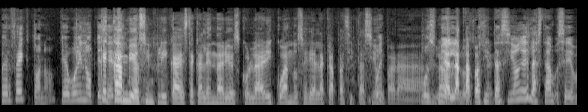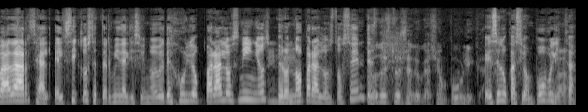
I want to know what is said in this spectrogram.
perfecto, ¿no? Qué bueno que ¿Qué cambios implica este calendario escolar y cuándo sería la capacitación para Pues mira, la capacitación es la se va a dar, el ciclo se termina el 19 de julio para los niños, pero no para los docentes. Todo esto es educación pública. Es educación pública.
